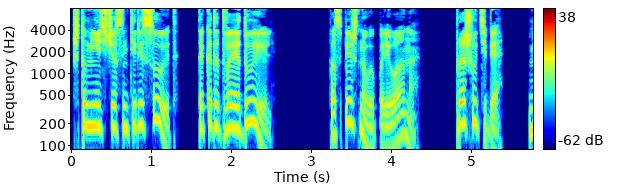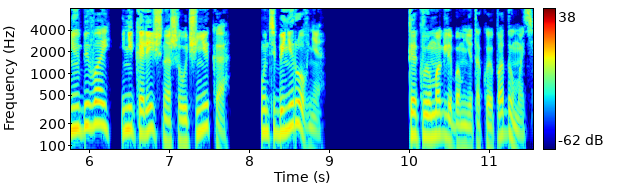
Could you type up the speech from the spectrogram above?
«Что меня сейчас интересует, так это твоя дуэль!» Поспешно выпалила она. «Прошу тебя, не убивай и не калечь нашего ученика. Он тебе не ровня». Как вы могли бы мне такое подумать?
